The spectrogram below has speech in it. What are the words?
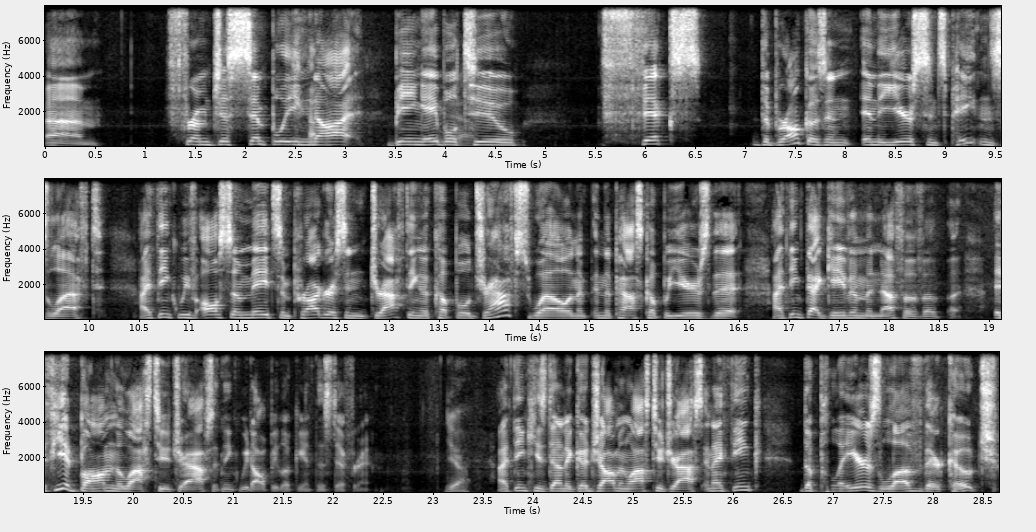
um, from just simply not being able to fix the Broncos in, in the years since Peyton's left. I think we've also made some progress in drafting a couple drafts well in, in the past couple years that I think that gave him enough of a. If he had bombed the last two drafts, I think we'd all be looking at this different. yeah, I think he's done a good job in the last two drafts, and I think the players love their coach.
